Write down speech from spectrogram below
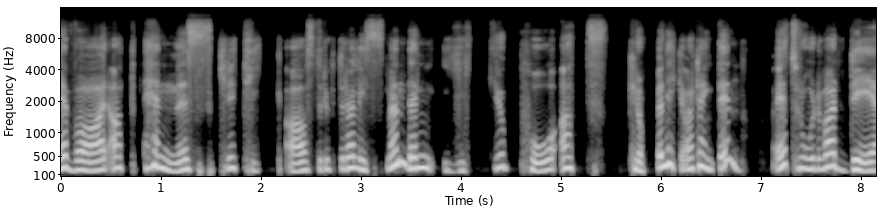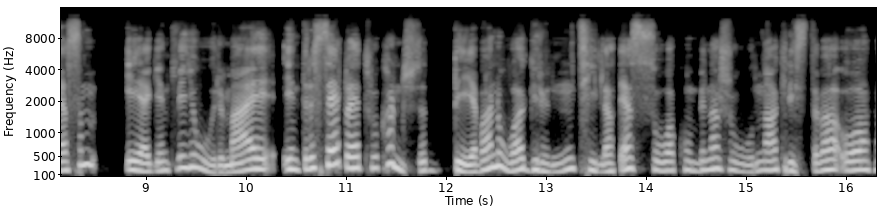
det var at hennes kritikk av strukturalismen, den gikk jo på at kroppen ikke var tenkt inn. Og jeg tror det var det som egentlig gjorde meg interessert, og jeg tror kanskje det var noe av grunnen til at jeg så kombinasjonen av Kristeva og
